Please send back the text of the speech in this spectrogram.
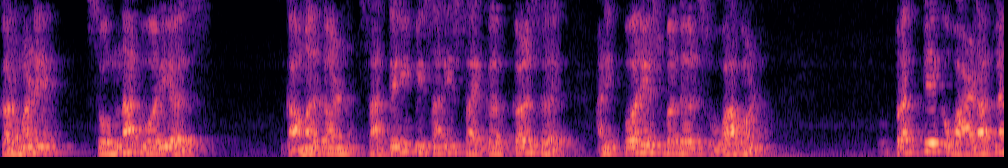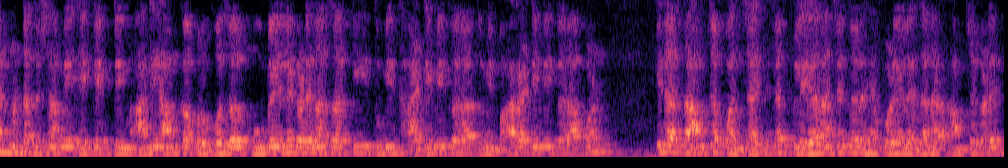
Karmane Somnath warriors Kamarkand Sateri Pisani striker Kalsay आणि परेश ब्रदर्स वागोंड प्रत्येक वार्डांतल्यान म्हणटा तशें आमी एक एक टीम आनी आमकां प्रपोजल खूब येयल्ले कडेन आसा की तुमी धा टिमी करा तुमी बारा टिमी करा पण कितें आसता आमच्या पंचायतीच्या प्लेयरांचे जर हे पळयलें जाल्यार आमचे कडेन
